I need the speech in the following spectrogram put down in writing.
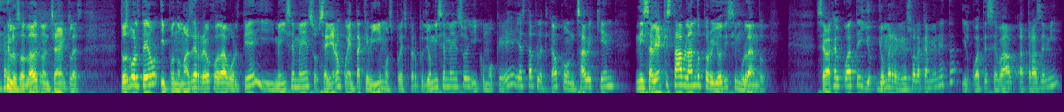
los soldados con chanclas. Entonces volteo y pues nomás de reojo da, volteé y me hice menso. Se dieron cuenta que vimos, pues, pero pues yo me hice menso y como que eh, ya estaba platicando con sabe quién. Ni sabía que estaba hablando, pero yo disimulando. Se baja el cuate y yo, yo me regreso a la camioneta y el cuate se va atrás de mí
